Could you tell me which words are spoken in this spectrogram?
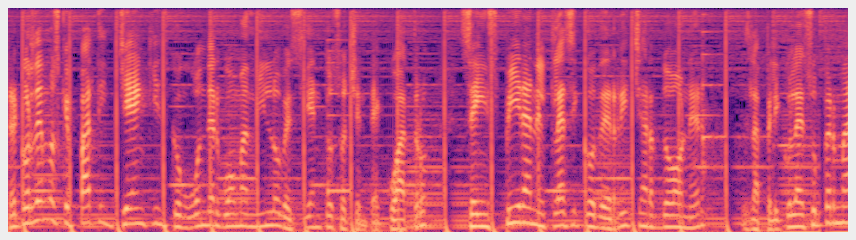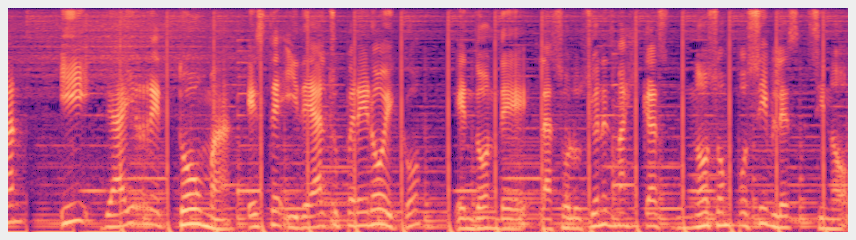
Recordemos que Patty Jenkins con Wonder Woman 1984 se inspira en el clásico de Richard Donner, es la película de Superman, y de ahí retoma este ideal superheroico en donde las soluciones mágicas no son posibles, sino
